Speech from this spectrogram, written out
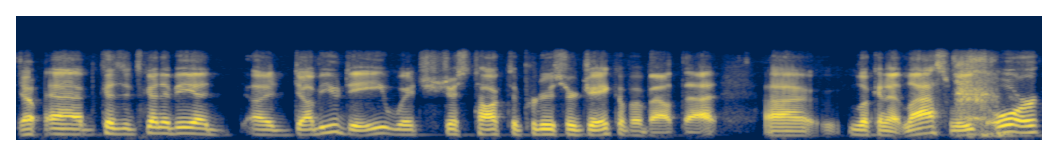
Yep. Uh, because it's going to be a, a WD, which just talked to producer Jacob about that. Uh, looking at last week, or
